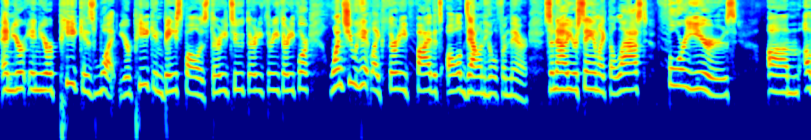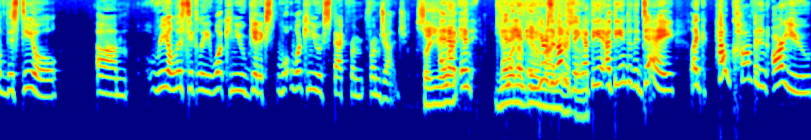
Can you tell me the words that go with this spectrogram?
And your in your peak is what? Your peak in baseball is 32, 33, 34. Once you hit like 35, it's all downhill from there. So now you're saying like the last 4 years um of this deal um realistically what can you get ex- what can you expect from from Judge? So you and, uh, wouldn't- and, you and, and, and here's another thing then. at the at the end of the day like how confident are you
